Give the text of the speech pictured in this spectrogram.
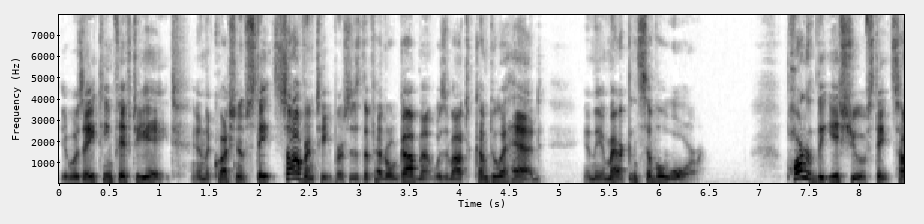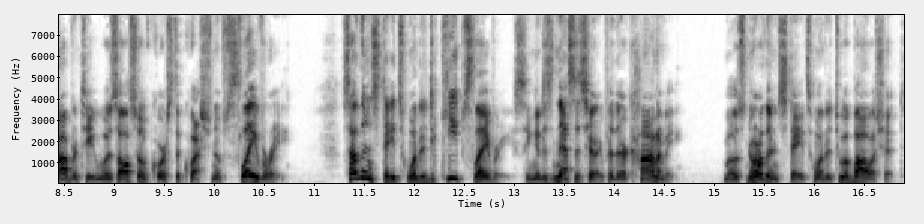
It was 1858, and the question of state sovereignty versus the federal government was about to come to a head in the American Civil War. Part of the issue of state sovereignty was also, of course, the question of slavery. Southern states wanted to keep slavery, seeing it as necessary for their economy. Most northern states wanted to abolish it.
